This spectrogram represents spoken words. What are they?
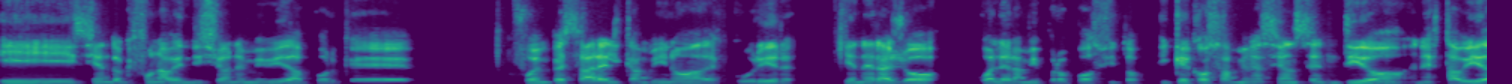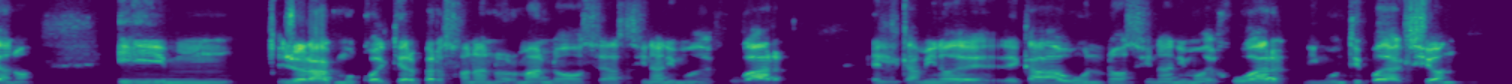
Y siento que fue una bendición en mi vida porque fue empezar el camino a descubrir quién era yo, cuál era mi propósito y qué cosas me hacían sentido en esta vida, ¿no? Y mmm, yo era como cualquier persona normal, ¿no? O sea, sin ánimo de jugar el camino de, cada uno, sin ánimo de jugar ningún tipo de acción,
